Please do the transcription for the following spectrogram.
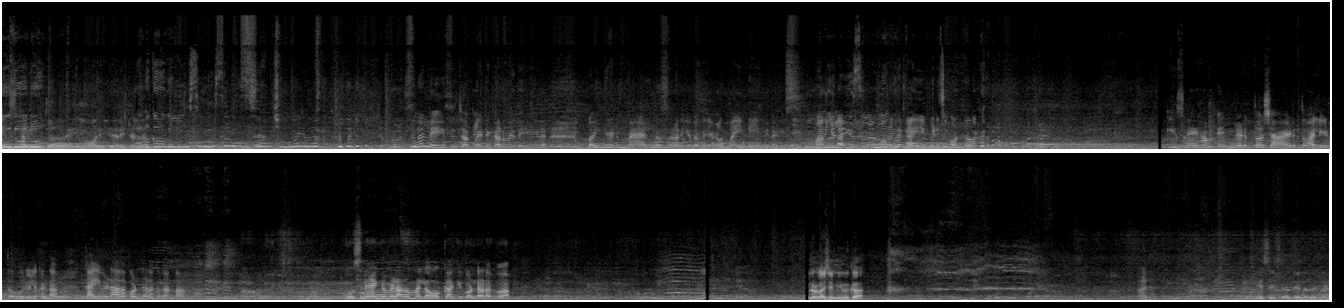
എക്സ്കലേറ്റർ വഴി മോളിൽ കയറിയിട്ടുണ്ട് ലേസ് ചോക്ലേറ്റ് കാണുമ്പോഴത്തേക്ക് ഇങ്ങനെ ഭയങ്കരമായിട്ട് മാഡ്നെസ് കാണിക്കുന്നുണ്ട്. ഞങ്ങൾ മൈൻഡ് ചെയ്യുന്നില്ല കൈ പിടിച്ച് കൊണ്ടുനടക്കുന്നു ഈ സ്നേഹം എന്റെ അടുത്തോ ഷായ അടുത്തോ അലിയെടുത്തോ പോലും ഇല്ല. കണ്ട? കൈ വിടാതെ കൊണ്ടു നടക്കുന്നുണ്ടോ? മൂസിനെ എങ്ങും വിടാതെ അമ്മ ലോക്കാക്കി കൊണ്ടു നടക്കുക ഷമീമിക്ക യെസ് യെസ് അത് തന്നെ അത് തന്നെ.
